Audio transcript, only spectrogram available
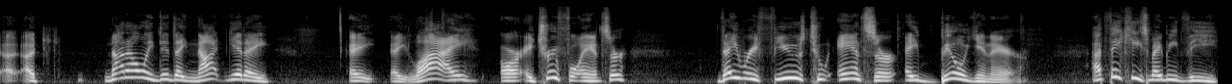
a, not only did they not get a a a lie or a truthful answer, they refuse to answer a billionaire. I think he's maybe the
